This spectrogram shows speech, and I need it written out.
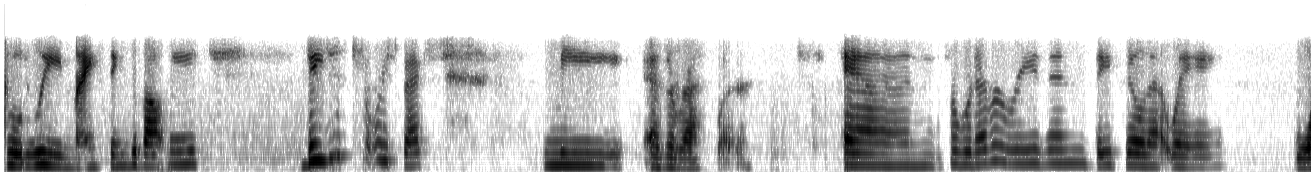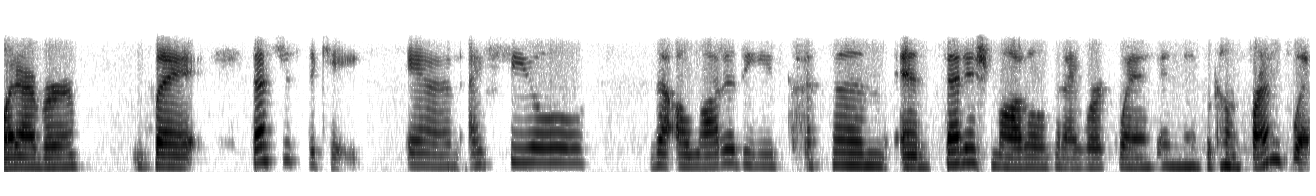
totally nice things about me, they just don't respect me as a wrestler. And for whatever reason, they feel that way, whatever. But that's just the case. And I feel that a lot of these custom and fetish models that I work with and have become friends with,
